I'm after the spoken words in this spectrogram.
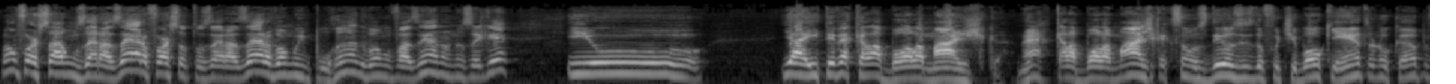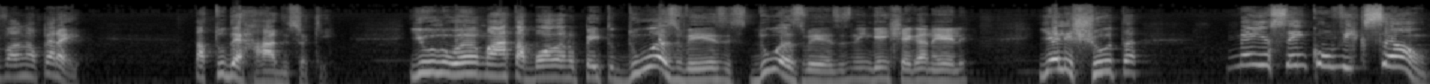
vamos forçar um 0 a 0 força outro 0 a 0 vamos empurrando, vamos fazendo, não sei o quê. E o. E aí teve aquela bola mágica, né? Aquela bola mágica que são os deuses do futebol que entram no campo e falam: não, peraí, tá tudo errado isso aqui. E o Luan mata a bola no peito duas vezes, duas vezes, ninguém chega nele. E ele chuta meio sem convicção.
